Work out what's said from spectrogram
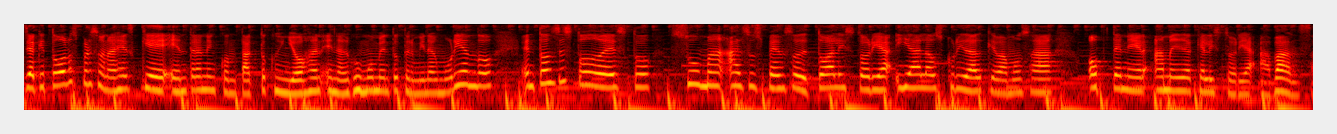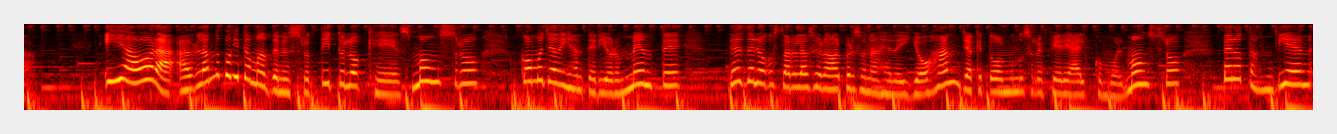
ya que todos los personajes que entran en contacto con Johan en algún momento terminan muriendo, entonces todo esto suma al suspenso de toda la historia y a la oscuridad que vamos a obtener a medida que la historia avanza. Y ahora, hablando un poquito más de nuestro título, que es Monstruo, como ya dije anteriormente, desde luego está relacionado al personaje de Johan, ya que todo el mundo se refiere a él como el monstruo, pero también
